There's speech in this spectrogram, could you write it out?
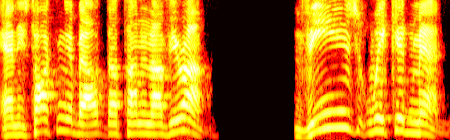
And he's talking about Datan and Aviram these wicked men.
